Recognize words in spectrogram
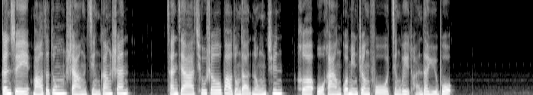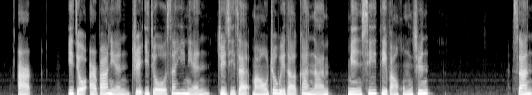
跟随毛泽东上井冈山，参加秋收暴动的农军和武汉国民政府警卫团的余部；二、一九二八年至一九三一年，聚集在毛周围的赣南、闽西地方红军。三，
